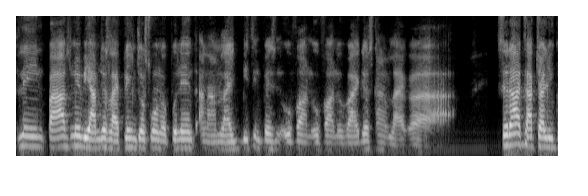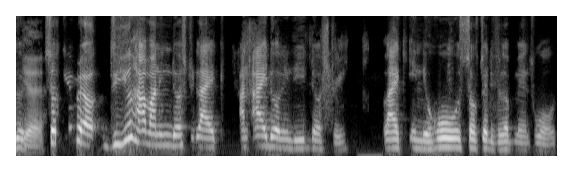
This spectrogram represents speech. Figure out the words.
playing, perhaps maybe I'm just like playing just one opponent and I'm like beating person over and over and over. I just kind of like, ah. So that's actually good. Yeah. So Gabriel, do you have an industry like an idol in the industry, like in the whole software development world?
